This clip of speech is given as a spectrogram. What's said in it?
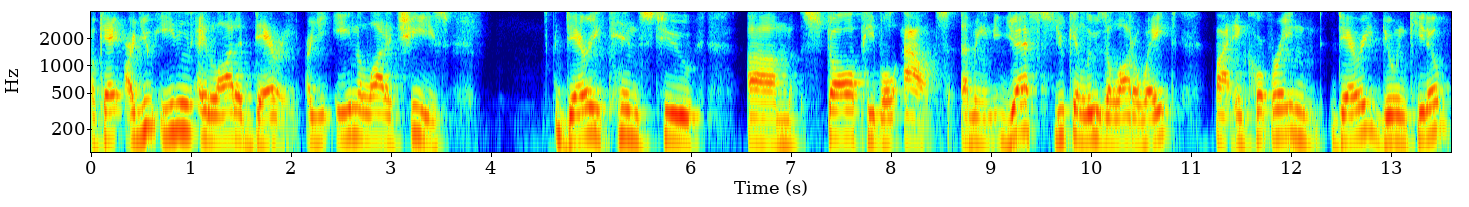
Okay. Are you eating a lot of dairy? Are you eating a lot of cheese? Dairy tends to um, stall people out. I mean, yes, you can lose a lot of weight by incorporating dairy, doing keto,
